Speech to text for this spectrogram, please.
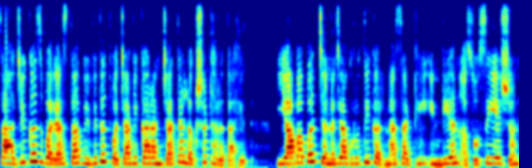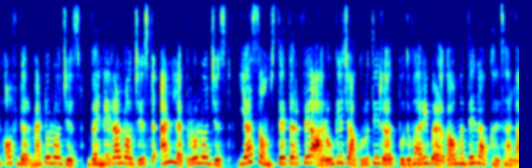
साहजिकच बऱ्याचदा विविध त्वचाविकारांच्या त्या लक्ष ठरत आहेत. याबाबत जनजागृती करण्यासाठी Indian association of dermatologist venereologist and leprologist या संस्थेतर्फे आरोग्य जागृती रथ बुधवारी बेळगावमध्ये दाखल झाला.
